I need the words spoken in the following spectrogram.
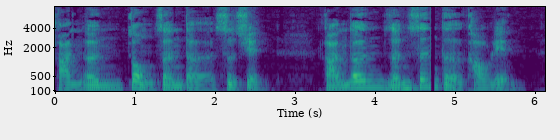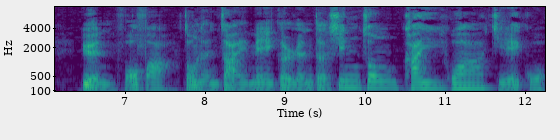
感恩众生的示现，感恩人生的考验。愿佛法都能在每个人的心中开花结果。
